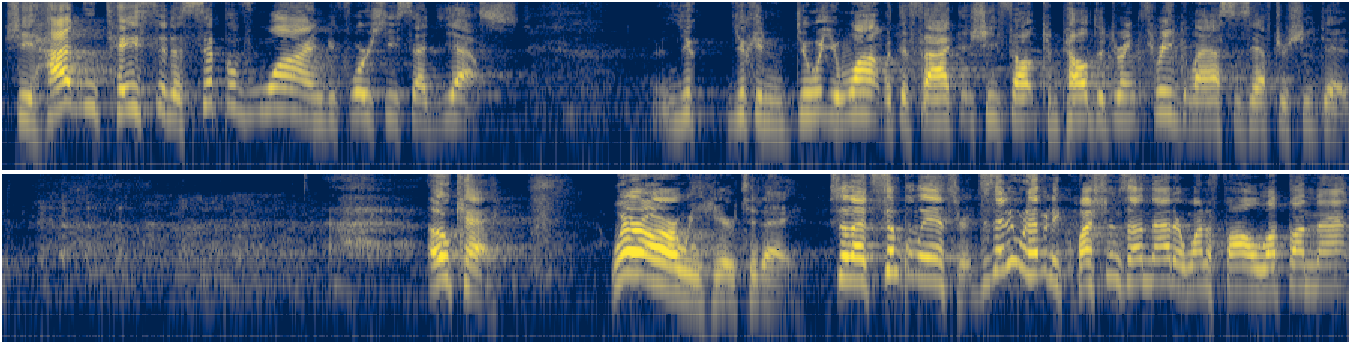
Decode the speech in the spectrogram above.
she hadn't tasted a sip of wine before she said yes you, you can do what you want with the fact that she felt compelled to drink three glasses after she did. Okay, where are we here today? So that simple answer. Does anyone have any questions on that or want to follow up on that?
